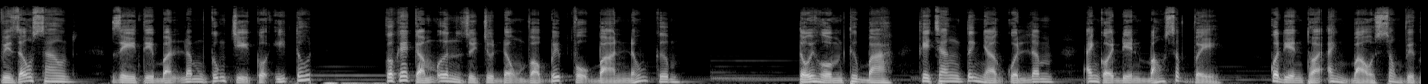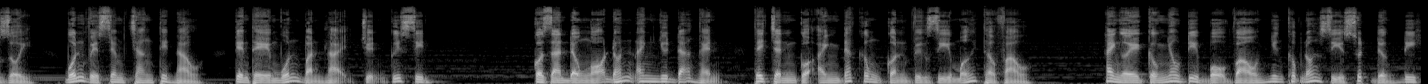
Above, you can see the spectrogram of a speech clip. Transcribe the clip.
Vì dẫu sao Gì thì bà Lâm cũng chỉ có ý tốt. Có cái cảm ơn rồi chủ động vào bếp phụ bà nấu cơm. Tối hôm thứ ba, Khi Trang tới nhà của Lâm, Anh gọi điện báo sắp về. Qua điện thoại anh bảo xong việc rồi, Muốn về xem Trang thế nào. Tiền thể muốn bàn lại chuyện cưới xin. Có ra đầu ngõ đón anh như đã hẹn, Thấy chân của anh đã không còn việc gì mới thở vào. Hai người cùng nhau đi bộ vào Nhưng không nói gì suốt đường đi.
